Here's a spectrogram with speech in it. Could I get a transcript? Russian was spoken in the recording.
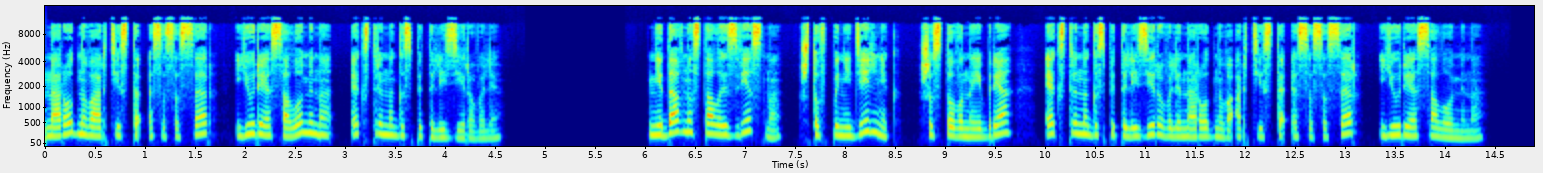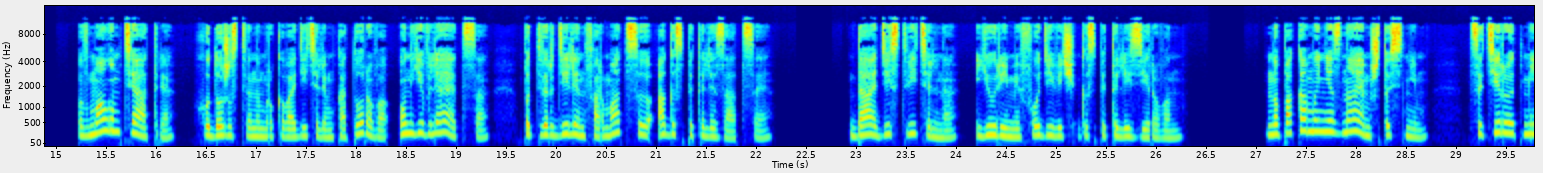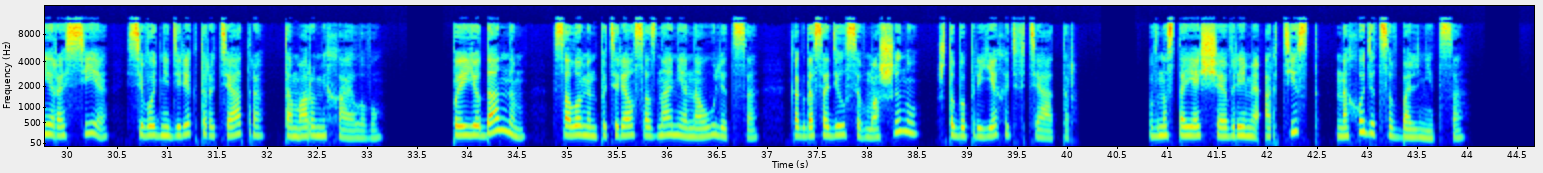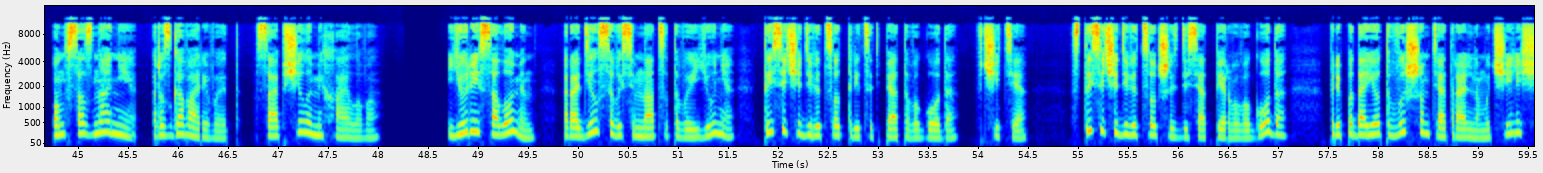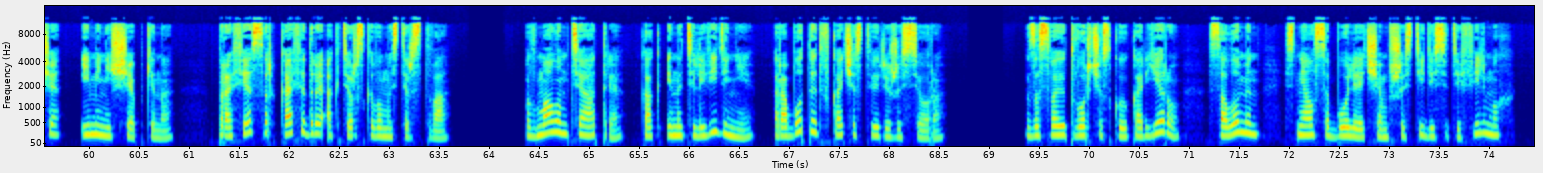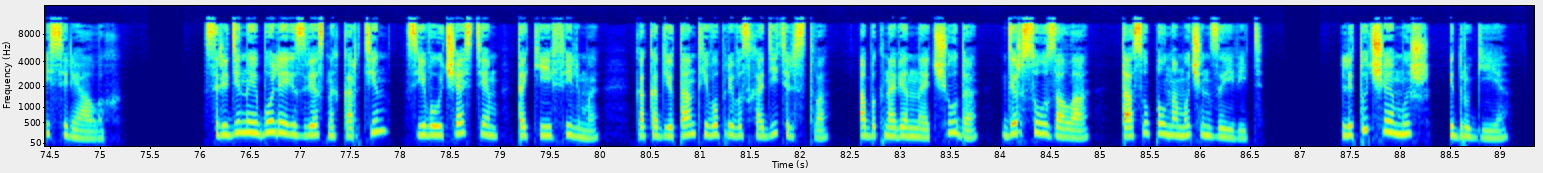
Народного артиста СССР Юрия Соломина экстренно госпитализировали. Недавно стало известно, что в понедельник, 6 ноября, экстренно госпитализировали народного артиста СССР Юрия Соломина. В Малом театре, художественным руководителем которого он является, подтвердили информацию о госпитализации. Да, действительно, Юрий Мефодьевич госпитализирован. Но пока мы не знаем, что с ним, цитирует МИ «Россия» сегодня директора театра Тамару Михайлову. По ее данным, Соломин потерял сознание на улице, когда садился в машину, чтобы приехать в театр. В настоящее время артист находится в больнице. Он в сознании, разговаривает, сообщила Михайлова. Юрий Соломин родился 18 июня 1935 года в Чите. С 1961 года – преподает в Высшем театральном училище имени Щепкина, профессор кафедры актерского мастерства. В Малом театре, как и на телевидении, работает в качестве режиссера. За свою творческую карьеру Соломин снялся более чем в 60 фильмах и сериалах. Среди наиболее известных картин с его участием такие фильмы, как «Адъютант его превосходительства», «Обыкновенное чудо», «Дерсу Зала», «ТАСС уполномочен заявить». Летучая мышь и другие.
